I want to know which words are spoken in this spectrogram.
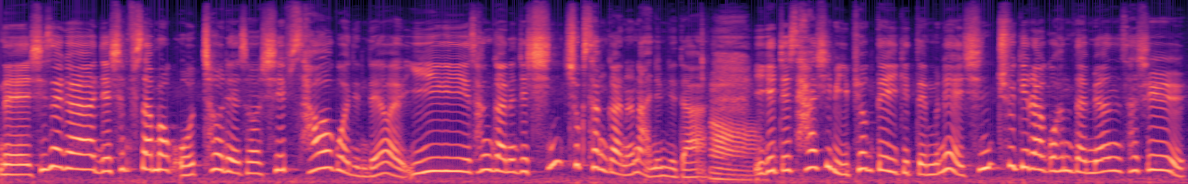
네, 시세가 이제 13억 5천에서 14억 원인데요. 이 상가는 이제 신축 상가는 아닙니다. 아. 이게 이제 42평대이기 때문에 신축이라고 한다면 사실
